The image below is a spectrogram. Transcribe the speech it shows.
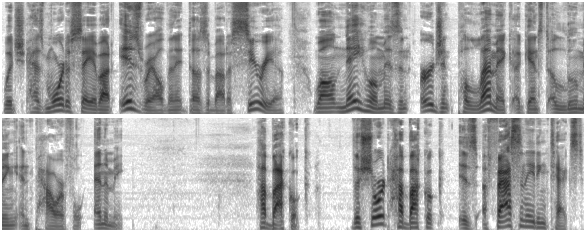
which has more to say about Israel than it does about Assyria, while Nahum is an urgent polemic against a looming and powerful enemy. Habakkuk. The short Habakkuk is a fascinating text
